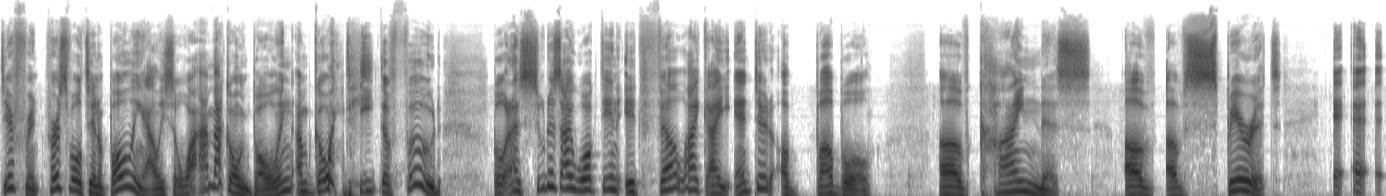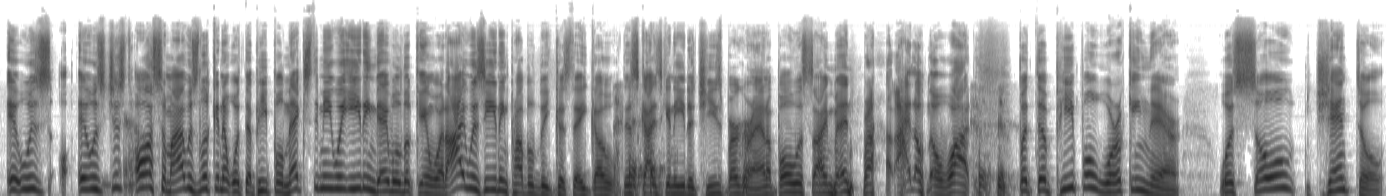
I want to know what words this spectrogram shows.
different. First of all, it's in a bowling alley, so why, I'm not going bowling. I'm going to eat the food. But as soon as I walked in, it felt like I entered a bubble of kindness, of of spirit. It, was it was just awesome. I was looking at what the people next to me were eating. They were looking at what I was eating, probably because they go, "This guy's going to eat a cheeseburger and a bowl of saimin." I don't know what, but the people working there was so gentle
